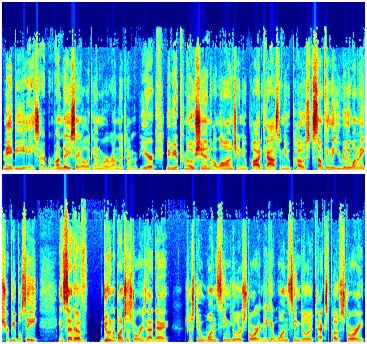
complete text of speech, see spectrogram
maybe a Cyber Monday sale, again, we're around that time of year, maybe a promotion, a launch, a new podcast podcast, a new post, something that you really want to make sure people see, instead of doing a bunch of stories that day, just do one singular story. Make it one singular text post story,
